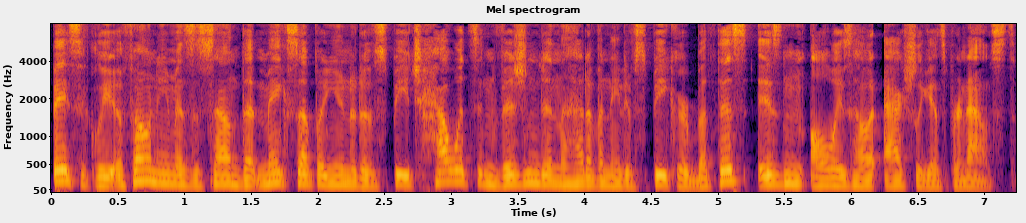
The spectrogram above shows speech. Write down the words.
Basically, a phoneme is a sound that makes up a unit of speech how it's envisioned in the head of a native speaker, but this isn't always how it actually gets pronounced.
